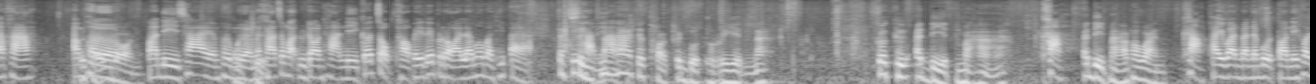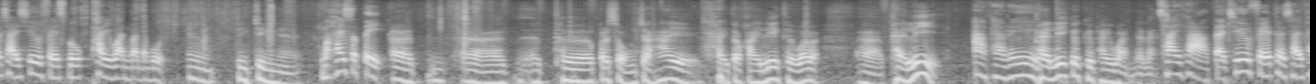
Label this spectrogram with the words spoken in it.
นะคะอำเภออุดรมาดีใช่อำเภอเมืองนะคะจังหวัดอุดรธานีก็จบเผาไปเรียบร้อยแล้วเมื่อวันที่แต่8ที่สิ่งผ่านที่มา น่าจะถอดเป็นบทเรียนนะ ก็คืออดีตมหา ค่ะ อดีตมหาพวันค่ะไพวันบรรณบุตรตอนนี้เขาใช้ชื่อ Facebook ไพวันบรรณบุตรอืมจริงๆเนี่ยมาให้สติ เอ่อเอ่อเอ่อเธอประสงค์จะให้ใครต่อใครเรียกเธอว่าเอ่อแพรลี่อะแพรรี่ แพรลี่ก็คือไพวันนั่นแหละใช่ค่ะ แต่ชื่อเฟซเธอใช้ไพ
